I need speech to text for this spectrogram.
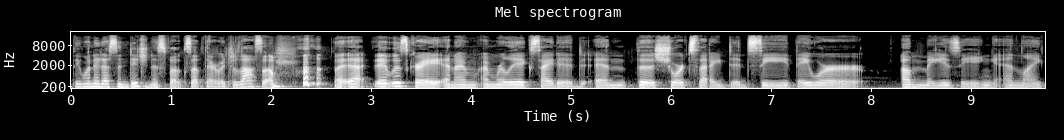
they wanted us Indigenous folks up there, which was awesome. but uh, it was great, and I'm I'm really excited. And the shorts that I did see, they were amazing and like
